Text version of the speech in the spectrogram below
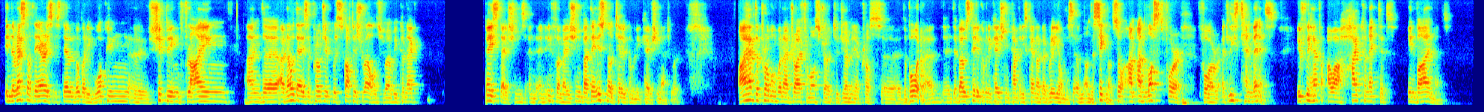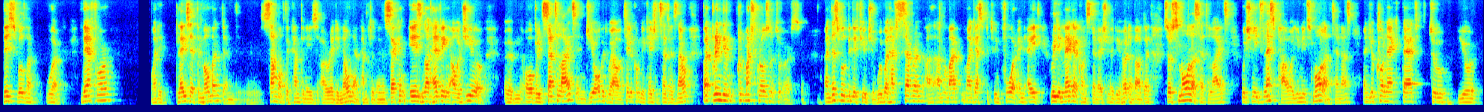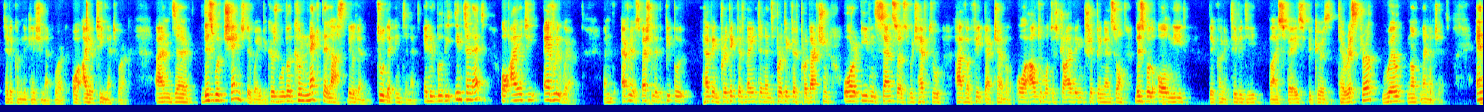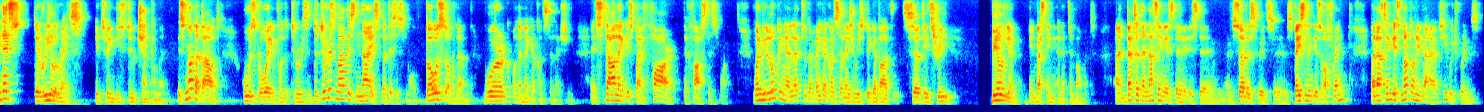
in the rest of the areas, is there nobody walking, uh, shipping, flying? And uh, I know there is a project with Scottish Welsh where we connect base stations and, and information, but there is no telecommunication network. I have the problem when I drive from Austria to Germany across uh, the border. The, the, both telecommunication companies cannot agree on the on, on the signal, so I'm I'm lost for for at least ten minutes. If we have our high connected environment, this will not work. Therefore, what it plays at the moment, and uh, some of the companies already known, I'll come to them in a second, is not having our geo um, orbit satellites in geo orbit where our telecommunication satellites now, but bring them much closer to Earth. And this will be the future. We will have seven, uh, my, my guess, between four and eight really mega constellation. Maybe you heard about that. So smaller satellites, which needs less power. You need small antennas, and you connect that to your telecommunication network or IoT network. And uh, this will change the way because we will connect the last billion to the internet. And it will be internet or IoT everywhere. And every, especially the people having predictive maintenance, predictive production, or even sensors which have to have a feedback channel or automotive driving, shipping, and so on. This will all need the connectivity by space because terrestrial will not manage it. And that's the real race between these two gentlemen. It's not about who's going for the tourism. The tourism art is nice, but this is small. Both of them work on a mega constellation. And Starlink is by far the fastest one. When we're looking at to the mega constellation, we speak about 33 billion investing in at the moment. And better than nothing is the is the uh, service which uh, SpaceLink is offering. But I think it's not only the IoT which brings.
